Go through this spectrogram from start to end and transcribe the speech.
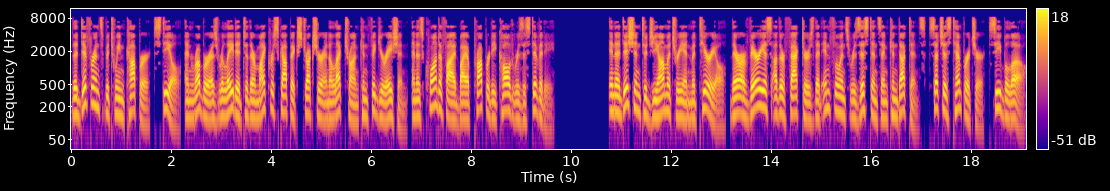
The difference between copper, steel, and rubber is related to their microscopic structure and electron configuration, and is quantified by a property called resistivity. In addition to geometry and material, there are various other factors that influence resistance and conductance, such as temperature, see below.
